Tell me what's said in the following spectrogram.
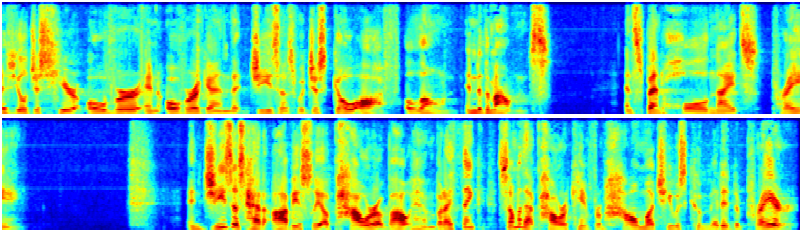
is you'll just hear over and over again that Jesus would just go off alone into the mountains and spend whole nights praying. And Jesus had obviously a power about him, but I think some of that power came from how much he was committed to prayer.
